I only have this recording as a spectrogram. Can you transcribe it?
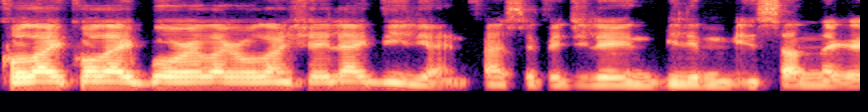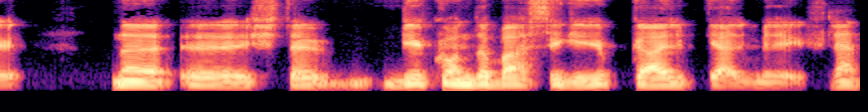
kolay kolay bu aralar olan şeyler değil yani felsefecilerin bilim insanlarına e, işte bir konuda bahse girip galip gelmeleri falan.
